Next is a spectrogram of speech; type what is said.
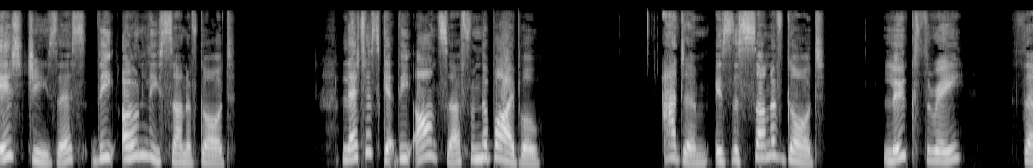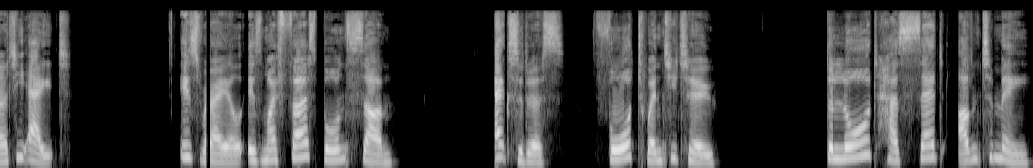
Is Jesus the only Son of God? Let us get the answer from the Bible. Adam is the Son of God. Luke 3 38. Israel is my firstborn son. Exodus 4:22. The Lord has said unto me,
